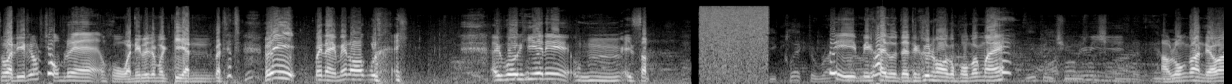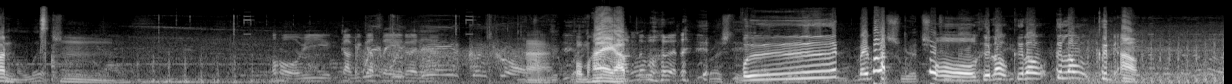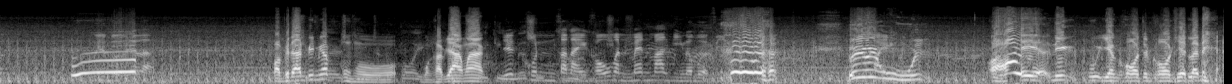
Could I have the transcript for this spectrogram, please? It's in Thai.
สวัสดีท่านผู้ชมเลยโอ้โหวันนี้เราจะมาเกรียนประเทศเฮ้ยไปไหนไม่รอกูเลยไอ้พวกเฮียนี่อื้อหือไอ้สัตว์ You click the เฮ้ย right มีใครสนใจจะขึ้นฮอกับผมบ้างไหม You can choose the spotted เอาลงก่อนเดี๋ยวก่อน on the list. อืมโอ้โหมีกามิกาเซ่ด้วยนะฮะอ่าผมให้ครับฝังระเบิด Press the ปืดไม่พัด Switch โอ้คือเราคือเราคือเราขึ้นอ้าว ระเบิดนี่แหละปรับเพดานบินครับ โอ้โห บังคับยากมาก เนี่ยคุณสไนเขามันแม่นมากยิงระเบิดสิเฮ้ยเฮ้ยโอ้ยอ๋อไอ้นี่กูเอียงคอจนคอเคล็ดแล้วเนี่ย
